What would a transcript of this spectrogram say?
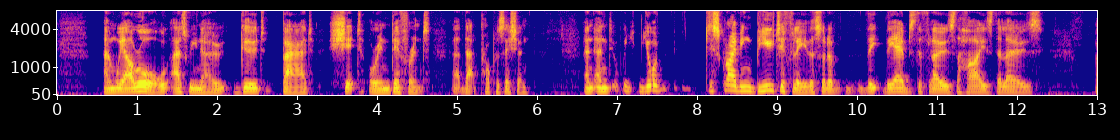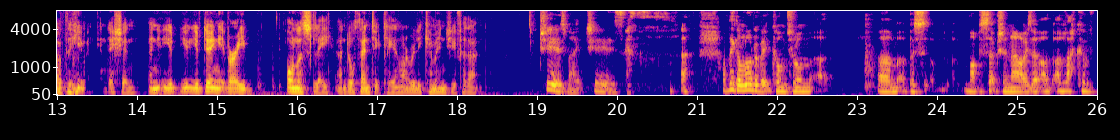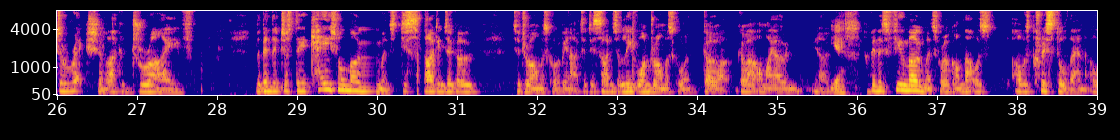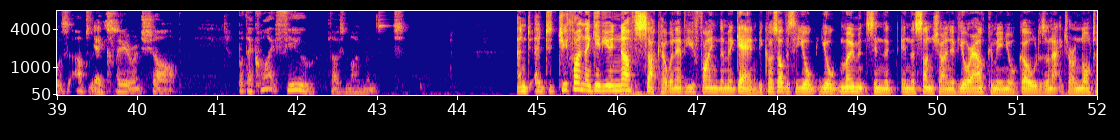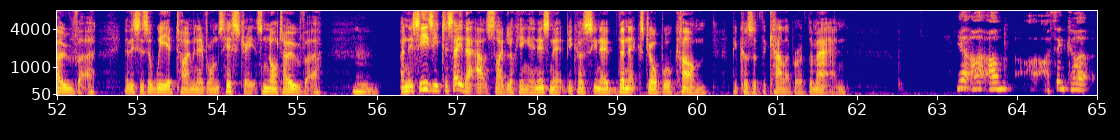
and we are all, as we know, good, bad, shit, or indifferent at that proposition. And and you're describing beautifully the sort of the, the ebbs, the flows, the highs, the lows of the mm-hmm. human condition, and you, you're doing it very honestly and authentically, and I really commend you for that. Cheers, mate. Cheers. I think a lot of it comes from uh, um, my perception now is a, a, lack of direction, a lack of drive. There've been the, just the occasional moments deciding to go to drama school, be an actor, deciding to leave one drama school and go out, go out on my own. You know, yes. There've been there's few moments where I've gone, that was I was crystal then. I was absolutely yes. clear and sharp. But they're quite few, those moments. And uh, do you find they give you enough succor whenever you find them again? Because obviously your your moments in the in the sunshine of your alchemy and your gold as an actor are not over. Now, this is a weird time in everyone's history. It's not over. Mm. And it's easy to say that outside looking in, isn't it? Because you know the next job will come because of the caliber of the man. Yeah, I, um, I think uh,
